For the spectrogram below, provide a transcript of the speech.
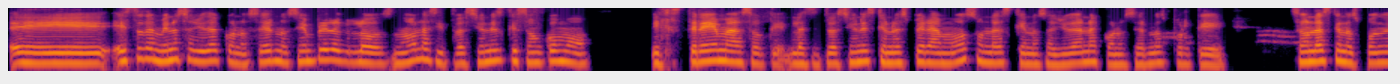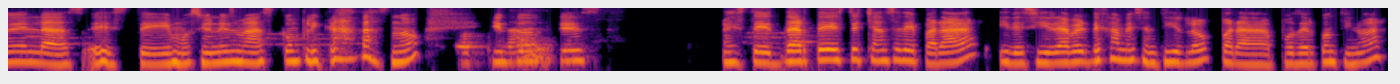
eh, esto también nos ayuda a conocernos, siempre los, ¿no? Las situaciones que son como extremas o que las situaciones que no esperamos son las que nos ayudan a conocernos porque son las que nos ponen las este, emociones más complicadas, ¿no? entonces, este, darte este chance de parar y decir, a ver, déjame sentirlo para poder continuar.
